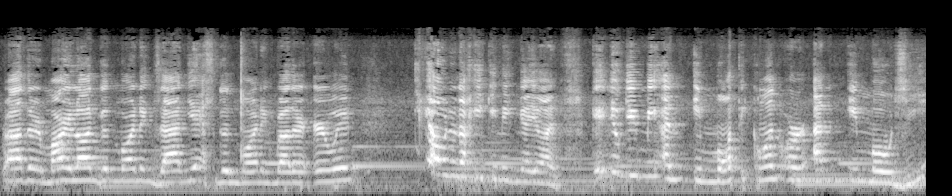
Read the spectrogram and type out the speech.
Brother Marlon. Good morning, Jan. Yes, good morning, Brother Erwin. Ikaw na nakikinig ngayon, can you give me an emoticon or an emoji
